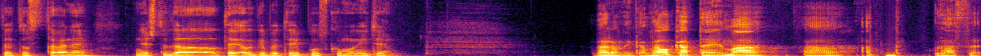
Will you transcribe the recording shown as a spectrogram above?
tejto strane, než teda tej LGBTI plus komunite. Veronika, veľká téma a, a zase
